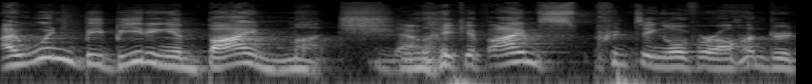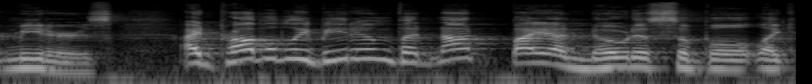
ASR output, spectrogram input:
I wouldn't be beating him by much. No. Like if I'm sprinting over a 100 meters, I'd probably beat him, but not by a noticeable like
